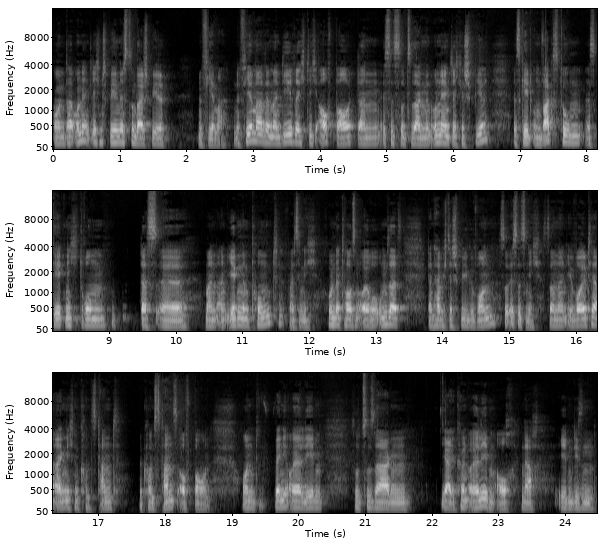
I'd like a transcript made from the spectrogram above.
Und bei unendlichen Spielen ist zum Beispiel eine Firma. Eine Firma, wenn man die richtig aufbaut, dann ist es sozusagen ein unendliches Spiel. Es geht um Wachstum, es geht nicht darum, dass äh, man an irgendeinem Punkt, weiß ich nicht, 100.000 Euro Umsatz, dann habe ich das Spiel gewonnen. So ist es nicht, sondern ihr wollt ja eigentlich eine, Konstant, eine Konstanz aufbauen. Und wenn ihr euer Leben sozusagen, ja, ihr könnt euer Leben auch nach eben diesen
